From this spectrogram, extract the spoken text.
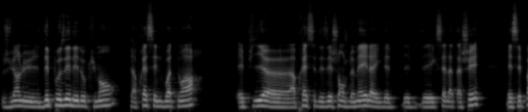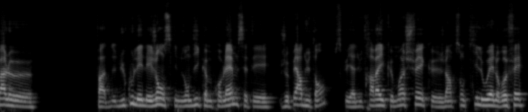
je, viens lui déposer des documents. Puis après, c'est une boîte noire. Et puis euh, après, c'est des échanges de mails avec des, des, Excel attachés. Mais c'est pas le. Enfin, du coup, les, les, gens, ce qu'ils nous ont dit comme problème, c'était je perds du temps parce qu'il y a du travail que moi je fais que j'ai l'impression qu'il ou elle refait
